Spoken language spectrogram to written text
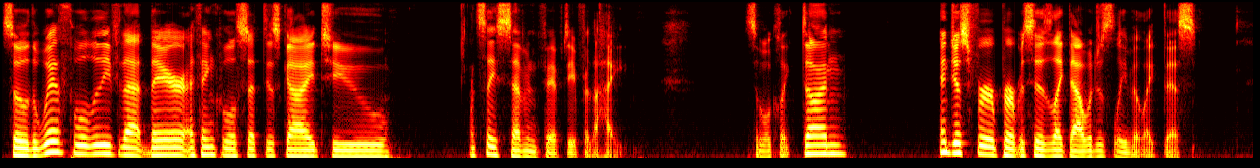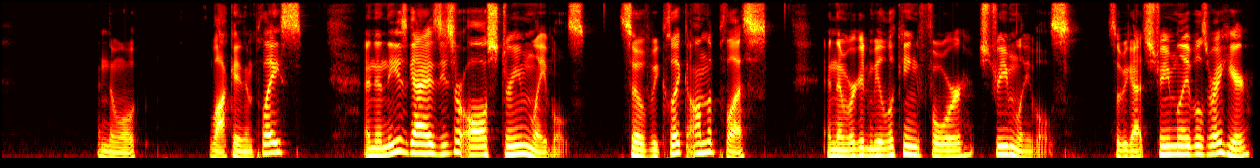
So the width, we'll leave that there. I think we'll set this guy to, let's say 750 for the height. So we'll click done. And just for purposes like that, we'll just leave it like this. And then we'll lock it in place. And then these guys, these are all stream labels. So if we click on the plus, and then we're going to be looking for stream labels. So we got stream labels right here.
